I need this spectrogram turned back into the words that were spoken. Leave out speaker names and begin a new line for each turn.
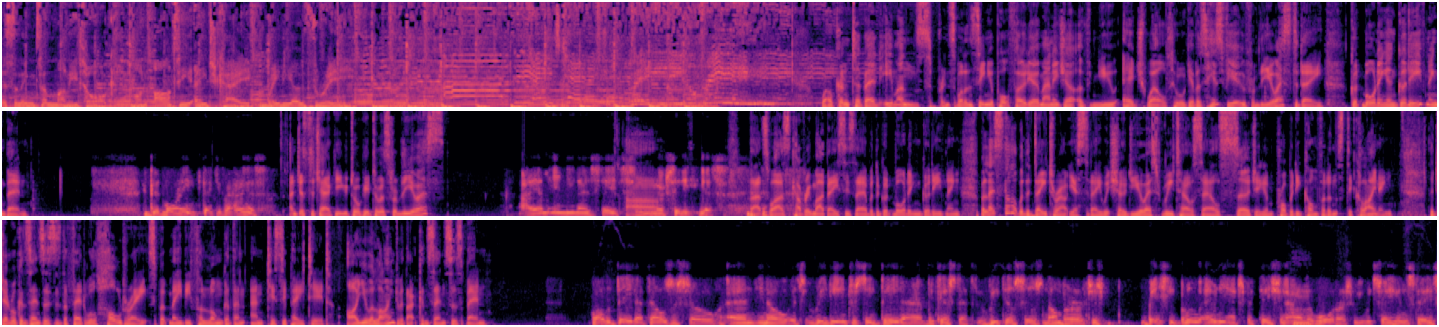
listening to Money Talk on RTHK Radio 3.
RTHK Radio 3.
Welcome to Ben Emons, Principal and Senior Portfolio Manager of NewEdge Wealth, who will give us his view from the US today. Good morning and good evening, Ben.
Good morning. Thank you for having us.
And just to check, are you talking to us from the US?
I am in the United States, in New York City. Yes.
That's why I was covering my bases there with the good morning, good evening. But let's start with the data out yesterday, which showed US retail sales surging and property confidence declining. The general consensus is the Fed will hold rates, but maybe for longer than anticipated. Are you aligned with that consensus, Ben?
Well, the data tells us so. And, you know, it's really interesting data because that retail sales number just basically blew any expectation out of the hmm. water, as we would say in the States.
